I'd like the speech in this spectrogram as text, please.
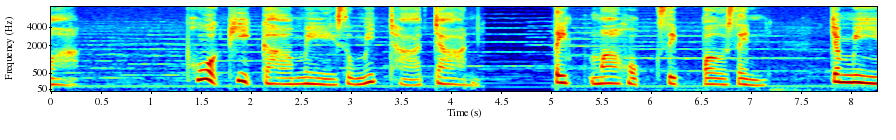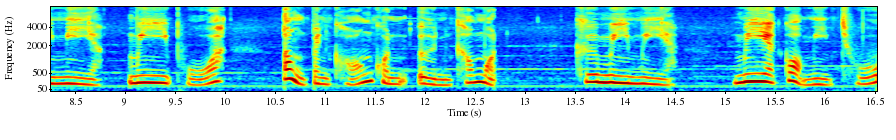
มา พวกที่กาเมสุมิจฉาจารติดมาหกสิบเปอร์เซนจะมีเมีย มีผัว ต้องเป็นของคนอื่นเขาหมด คือมีเมีย เมียก็มีชู้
